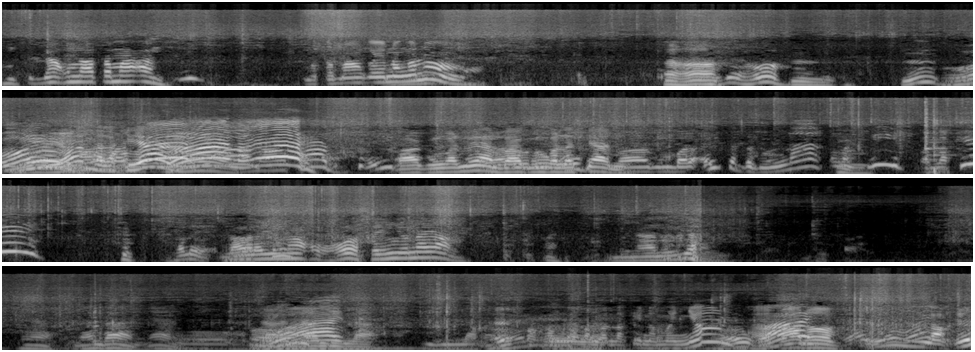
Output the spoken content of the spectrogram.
Muntik na akong natamaan. Matamaan kayo ng ano. Yan, malaki yan. Ay, laki! Bagong ano yan, bagong balat yan. Bagong bala. Ay, kadagal na. Malaki. Malaki. Dali, lalayo na ako. Oh, sa inyo na yan. Minano yan. Dandan, yan. Alright. Malaki naman yan. Alright. Laki.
